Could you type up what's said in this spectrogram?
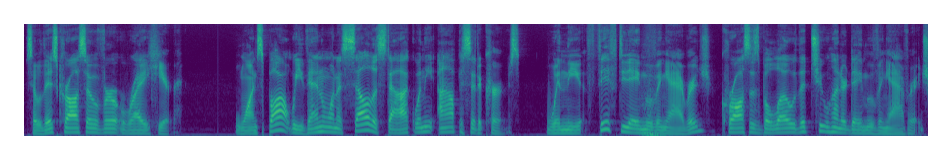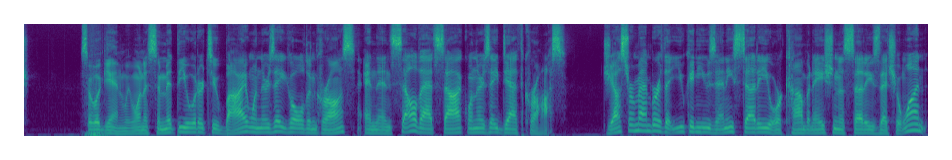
So this crossover right here. Once bought, we then want to sell the stock when the opposite occurs when the 50 day moving average crosses below the 200 day moving average. So again, we want to submit the order to buy when there's a golden cross and then sell that stock when there's a death cross. Just remember that you can use any study or combination of studies that you want,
